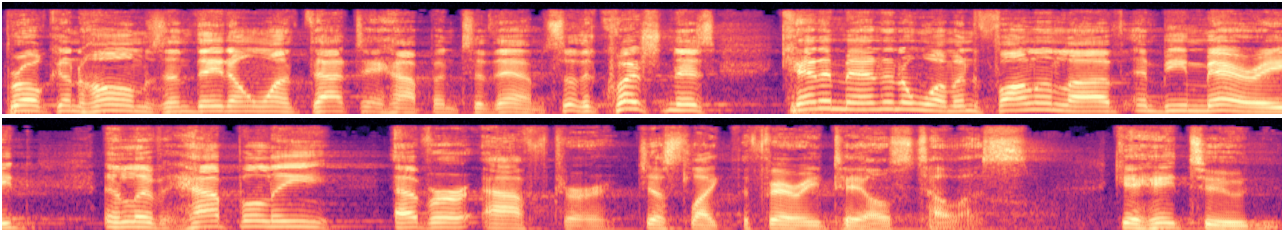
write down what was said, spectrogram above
broken homes and they don't want that to happen to them. So the question is can a man and a woman fall in love and be married and live happily ever after, just like the fairy tales tell us? To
